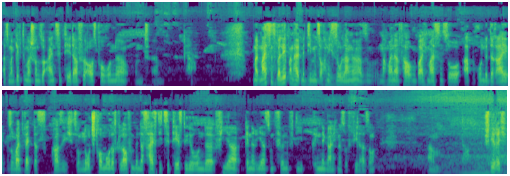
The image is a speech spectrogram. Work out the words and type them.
Also man gibt immer schon so ein CP dafür aus pro Runde und ähm, meistens überlebt man halt mit Demons auch nicht so lange. Also nach meiner Erfahrung war ich meistens so ab Runde drei so weit weg, dass quasi ich so im Notstrommodus gelaufen bin. Das heißt, die CPs, die du Runde vier generierst und fünf, die bringen dir gar nicht mehr so viel. Also ähm, ja, schwierig.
